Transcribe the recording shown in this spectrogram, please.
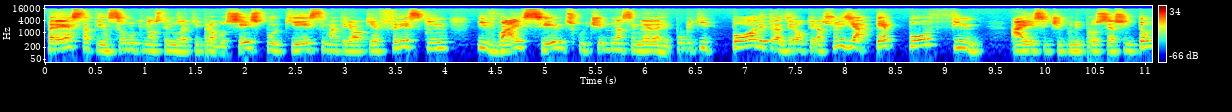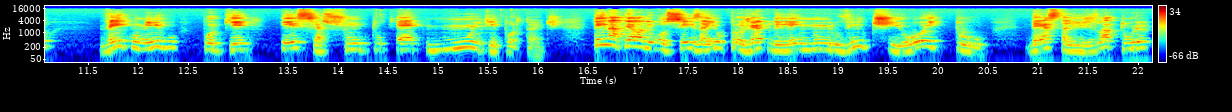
presta atenção no que nós temos aqui para vocês, porque esse material aqui é fresquinho e vai ser discutido na Assembleia da República e pode trazer alterações e até por fim a esse tipo de processo. Então, vem comigo porque esse assunto é muito importante. Tem na tela de vocês aí o projeto de lei número 28 desta legislatura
